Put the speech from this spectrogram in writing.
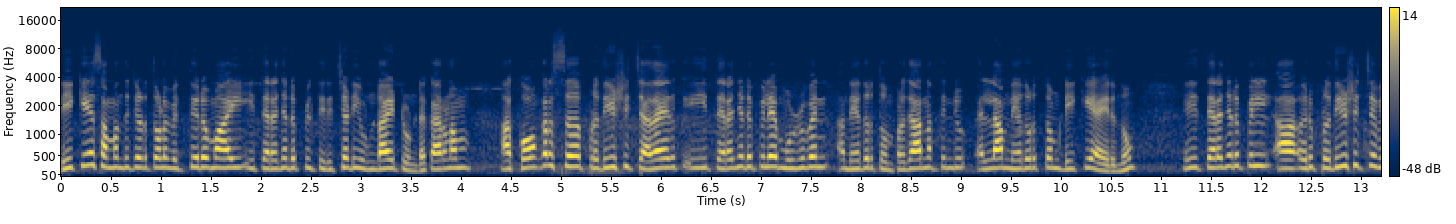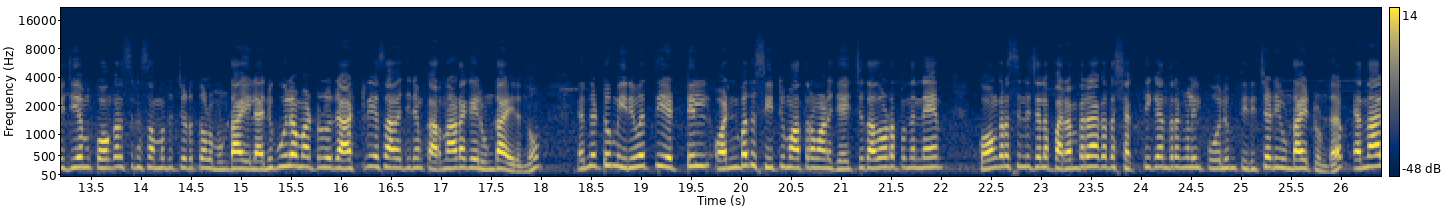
ഡി കെയെ സംബന്ധിച്ചിടത്തോളം വ്യക്തിപരമായി ഈ തെരഞ്ഞെടുപ്പിൽ തിരിച്ചടി ഉണ്ടായിട്ടുണ്ട്. കാരണം ആ കോൺഗ്രസ് പ്രതീക്ഷിച്ച അതായത് ഈ തെരഞ്ഞെടുപ്പിലെ മുഴുവൻ നേതൃത്വം പ്രചാരണത്തിന്റെ എല്ലാം നേതൃത്വം ഡി കെ ആയിരുന്നു. ഈ തെരഞ്ഞെടുപ്പിൽ ഒരു പ്രതീക്ഷിച്ച വിജയം കോൺഗ്രസിനെ സംബന്ധിച്ചിടത്തോളം ഉണ്ടായില്ല. അനുകൂലമായിട്ടുള്ള രാഷ്ട്രീയ സാഹചര്യം കർണാടകയിൽ ഉണ്ടായിരുന്നു. എന്നിട്ടും ഇരുപത്തിയെട്ടിൽ ഒൻപത് സീറ്റ് മാത്രമാണ് ജയിച്ചത്. അതോടൊപ്പം തന്നെ കോൺഗ്രസിന്റെ ചില പരമ്പരാഗത ശക്തി കേന്ദ്രങ്ങളിൽ പോലും തിരിച്ചടി ഉണ്ടായിട്ടുണ്ട്. എന്നാൽ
